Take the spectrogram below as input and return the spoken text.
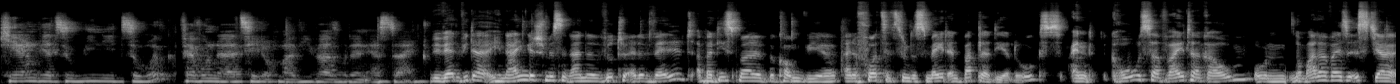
kehren wir zu Weenie zurück. Verwunder, erzähl doch mal, wie war so dein erster Eindruck? Wir werden wieder hineingeschmissen in eine virtuelle Welt, aber diesmal bekommen wir eine Fortsetzung des Maid and Butler Dialogs. Ein großer, weiter Raum und normalerweise ist ja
